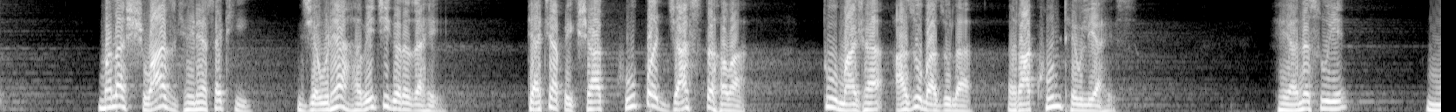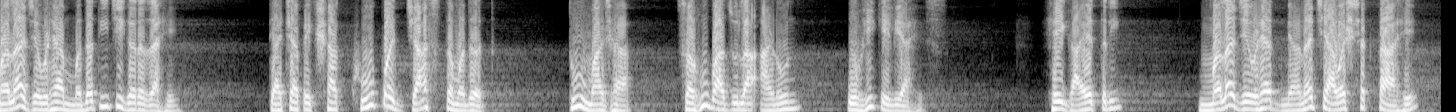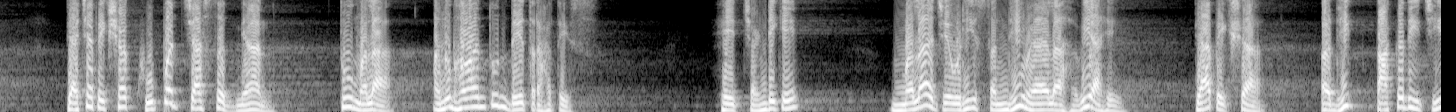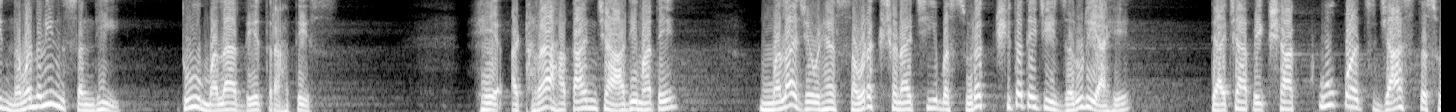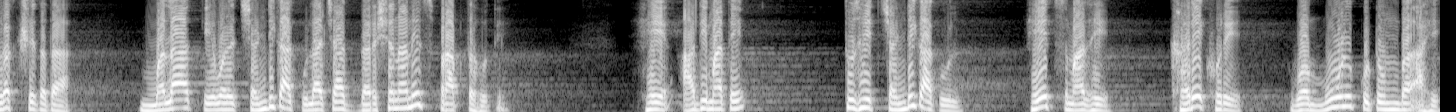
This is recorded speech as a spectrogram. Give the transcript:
मला श्वास घेण्यासाठी जेवढ्या हवेची गरज आहे त्याच्यापेक्षा खूपच जास्त हवा तू माझ्या आजूबाजूला राखून ठेवली आहेस. हे अनसूये मला जेवढ्या मदतीची गरज आहे त्याच्यापेक्षा खूपच जास्त मदत तू माझ्या चहूबाजूला आणून उभी केली आहेस. हे गायत्री मला जेवढ्या ज्ञानाची आवश्यकता आहे त्याच्यापेक्षा खूपच जास्त ज्ञान तू मला अनुभवांतून देत राहतेस. हे चंडिके मला जेवढी संधी मिळायला हवी आहे त्यापेक्षा अधिक ताकदीची नवनवीन संधी तू मला देत राहतेस. हे अठरा हातांच्या आदिमाते मला जेवढ्या संरक्षणाची व सुरक्षिततेची जरुरी आहे त्याच्यापेक्षा खूपच जास्त सुरक्षितता मला केवळ चंडिका कुलाच्या दर्शनानेच प्राप्त होते. हे आदिमाते तुझे चंडिकाकुल हेच माझे खरेखुरे व मूळ कुटुंब आहे.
